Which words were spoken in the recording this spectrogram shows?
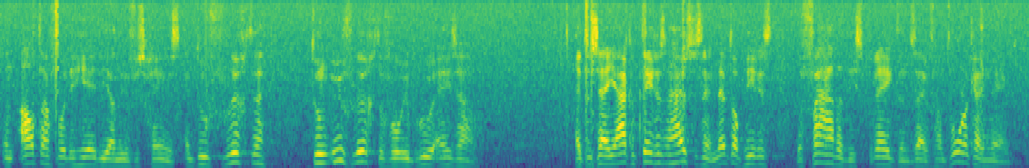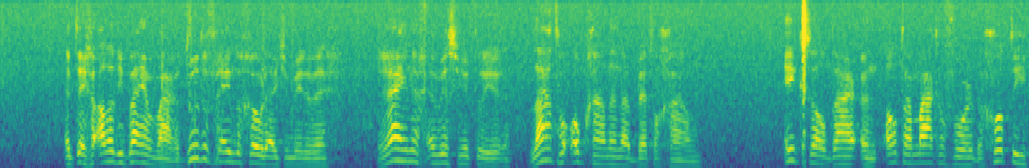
een altaar voor de Heer die aan u verschenen is. En toen, vluchtte, toen u vluchtte voor uw broer Esau. En toen zei Jacob tegen zijn huisgezin, let op, hier is de vader die spreekt en zijn verantwoordelijkheid neemt. En tegen alle die bij hem waren, doe de vreemde goden uit je midden weg. Reinig en wissel je kleren. Laten we opgaan en naar Bethel gaan. Ik zal daar een altaar maken voor de God die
